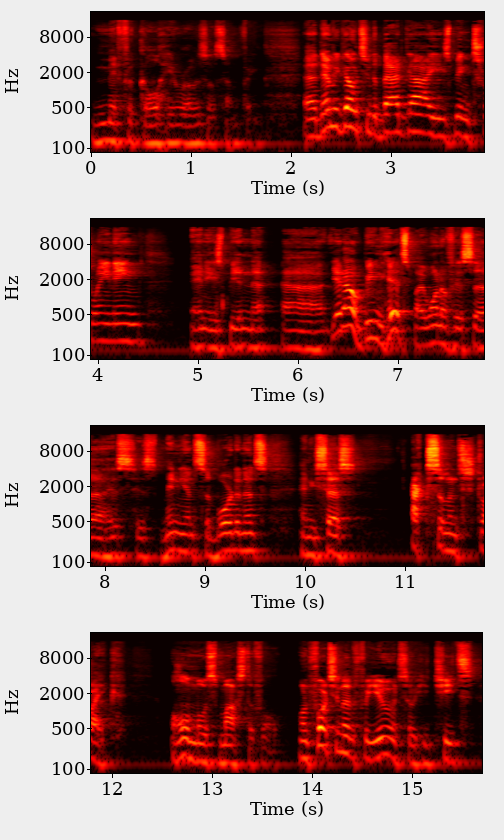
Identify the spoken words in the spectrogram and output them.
mythical heroes or something. Uh, then we go to the bad guy. He's been training and he's been, uh, you know, being hit by one of his, uh, his, his minion subordinates. And he says, excellent strike, almost masterful. Unfortunate for you. And so he cheats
